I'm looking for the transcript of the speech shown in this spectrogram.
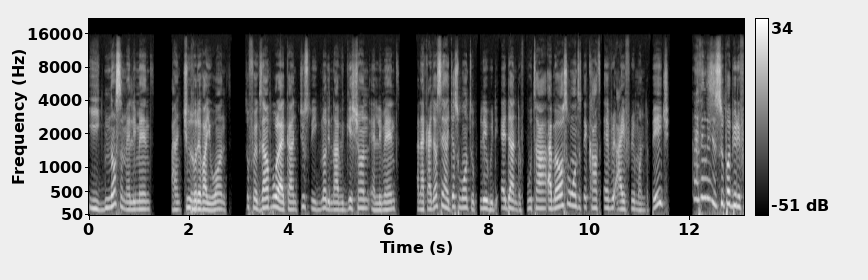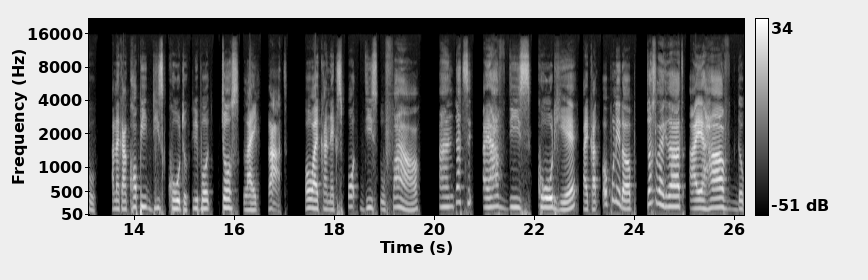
ignore some element and choose mm. whatever you want. So for example, I can choose to ignore the navigation element and I can just say I just want to play with the header and the footer. I may also want to take out every iframe on the page and I think this is super beautiful. And I can copy this code to clipboard just like that. Or I can export this to file and that's it. I have this code here. I can open it up just like that. I have the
